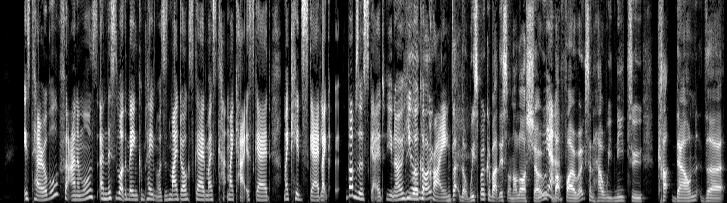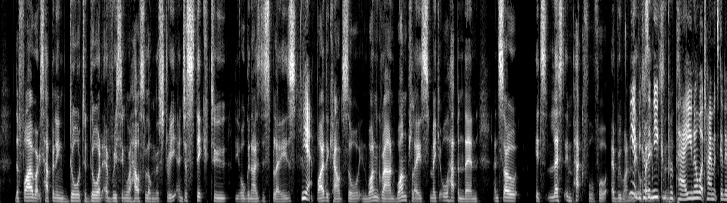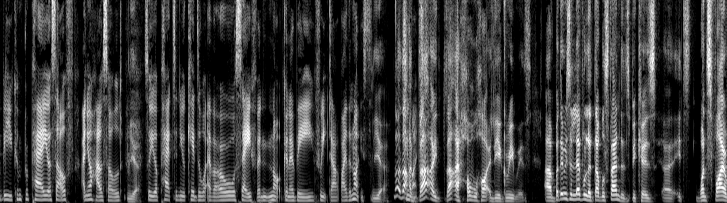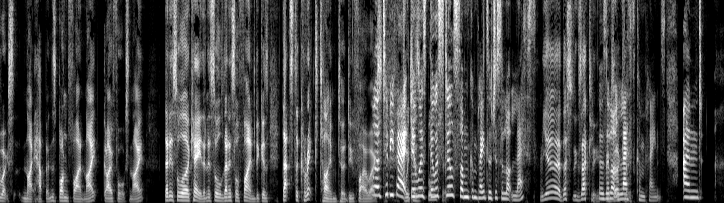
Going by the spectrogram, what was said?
is terrible for animals. And this is what the main complaint was: is my dog's scared, my cat, my cat is scared, my kid's scared. Like Bubs was scared. You know, he Yeah, woke no, up crying. That, look, we spoke about this on our last show Yeah. about fireworks and how we need to cut down the the fireworks happening door to door at every single house along the street and just stick to the organized displays Yeah. by the council in one ground, one place, make it all happen then. And so it's less impactful for everyone. Yeah, because then you can and- prepare. You know what time it's going to be. You can prepare yourself and your household. Yeah. So your pets and your kids or whatever are all safe and not going to be freaked out by the noise. Yeah, no, that much. that I that I wholeheartedly agree with. Um, but there is a level of double standards because uh, it's once fireworks night happens, bonfire night, Guy Fawkes night, then it's all okay. Then it's all then it's all fine because that's the correct time to do fireworks. Well, to be fair, there was there was still some complaints. It was just a lot less. yeah, that's exactly There was a lot less complaints, and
